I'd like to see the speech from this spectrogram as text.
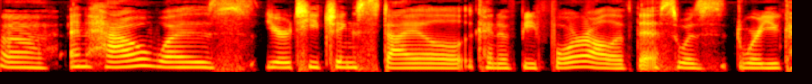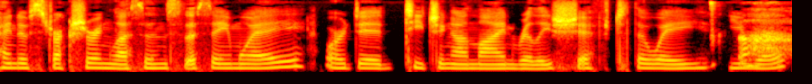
Uh, and how was your teaching style kind of before all of this? Was were you kind of structuring lessons the same way, or did teaching online really shift the way you Uh, worked?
